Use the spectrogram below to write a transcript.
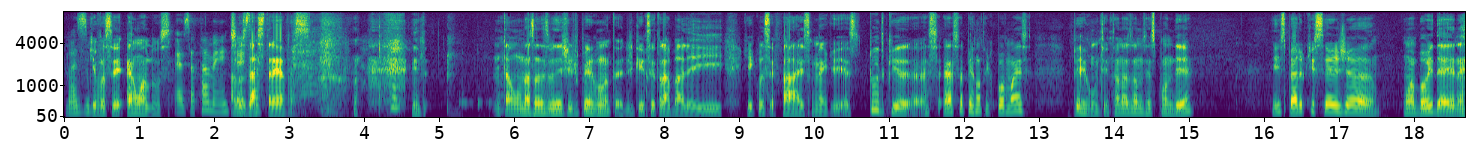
Mas, Porque você é uma luz. exatamente. A é luz isso das trevas. Ent- então, nós vamos responder esse tipo de pergunta. De que, que você trabalha aí, o que, que você faz, como é que é. Tudo que... essa- Essa é a pergunta que o povo mais pergunta. Então, nós vamos responder. E espero que seja uma boa ideia, né?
